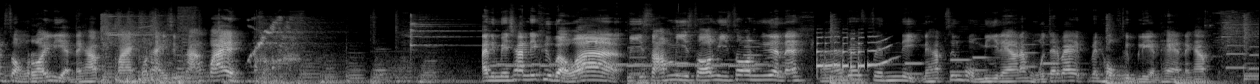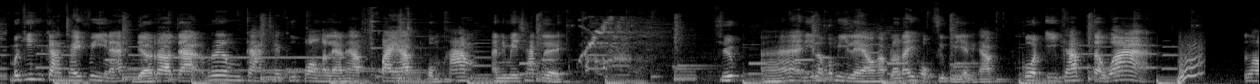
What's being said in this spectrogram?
1,200 เหรียญนะครับ ไปคนไทยสิบครั้งไปแอนิเมชันนี่คือแบบว่ามีซ้ำมีซ้อนมีซ่อนเงื่อนนะอ่าได้เฟนิกนะครับ ซึ่งผมมีแล้วนะ ผมก็จะได้เป็น 60 เหรียญแทนนะครับ เมื่อกี้คือการใช้ฟรีนะ เดี๋ยวเราจะเริ่มการใช้คูปองกันแล้วนะครับ ไปครับ ผมข้ามแอนิเมชันเลยชึบอ่าอันนี้เราก็มีแล้วครับ เราได้ 60 เหรียญครับ กดอีกครับ แต่ว่าเรา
